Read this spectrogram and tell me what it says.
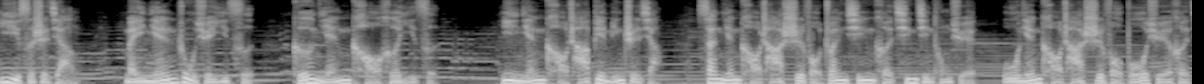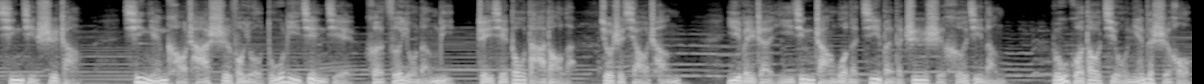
意思是讲，每年入学一次，隔年考核一次，一年考察辨明志向，三年考察是否专心和亲近同学，五年考察是否博学和亲近师长，七年考察是否有独立见解和择友能力。这些都达到了。就是小成，意味着已经掌握了基本的知识和技能。如果到九年的时候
